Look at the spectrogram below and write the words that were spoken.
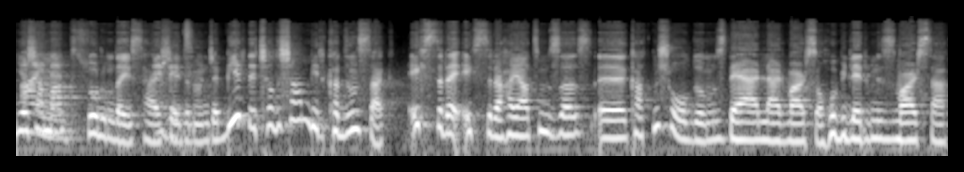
yaşamak Aynen. zorundayız her Evet. şeyden önce. Bir de çalışan bir kadınsak ekstra ekstra hayatımıza e, katmış olduğumuz değerler varsa, hobilerimiz varsa,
